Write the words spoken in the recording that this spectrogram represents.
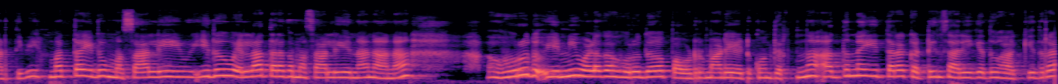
ಮಾಡ್ತೀವಿ. ಮತ್ತು ಇದು ಮಸಾಲೆ, ಇದು ಎಲ್ಲ ಥರದ ಮಸಾಲೆನ ನಾನು ಹುರಿದು, ಎಣ್ಣೆ ಒಳಗೆ ಹುರಿದು ಪೌಡ್ರ್ ಮಾಡಿ ಇಟ್ಕೊತಿರ್ತೀನಿ ಅದನ್ನು ಈ ಥರ ಕಟ್ಟಿನ ಸಾರಿಗೆದು ಹಾಕಿದ್ರೆ,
